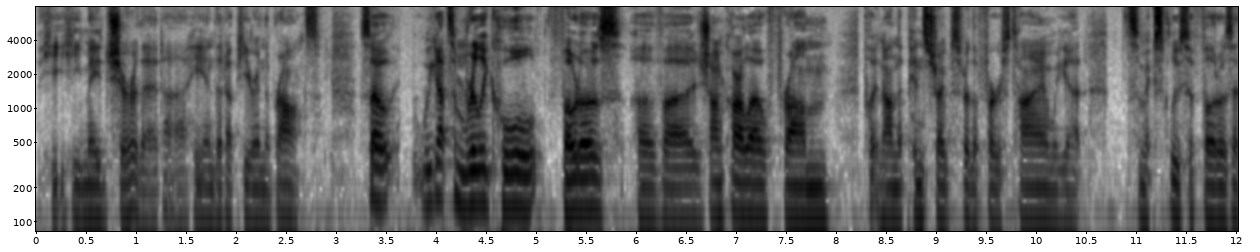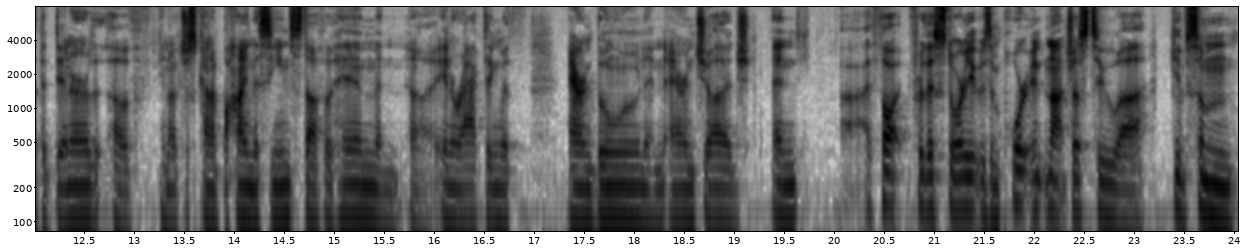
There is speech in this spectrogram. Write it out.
he, he made sure that uh, he ended up here in the Bronx. So we got some really cool photos of uh, Giancarlo from putting on the pinstripes for the first time. We got some exclusive photos at the dinner of you know just kind of behind the scenes stuff of him and uh, interacting with Aaron Boone and Aaron Judge. And I thought for this story it was important not just to uh, give some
